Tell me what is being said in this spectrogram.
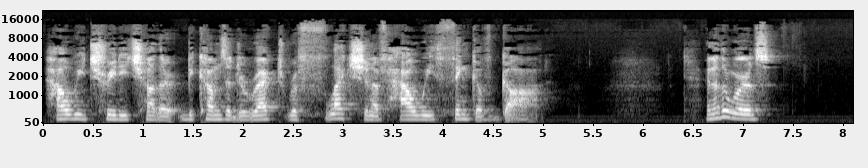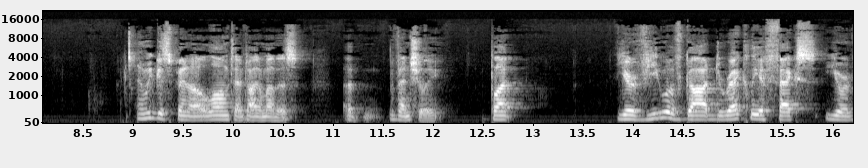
How we treat each other becomes a direct reflection of how we think of God. In other words, and we could spend a long time talking about this uh, eventually, but your view of God directly affects your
